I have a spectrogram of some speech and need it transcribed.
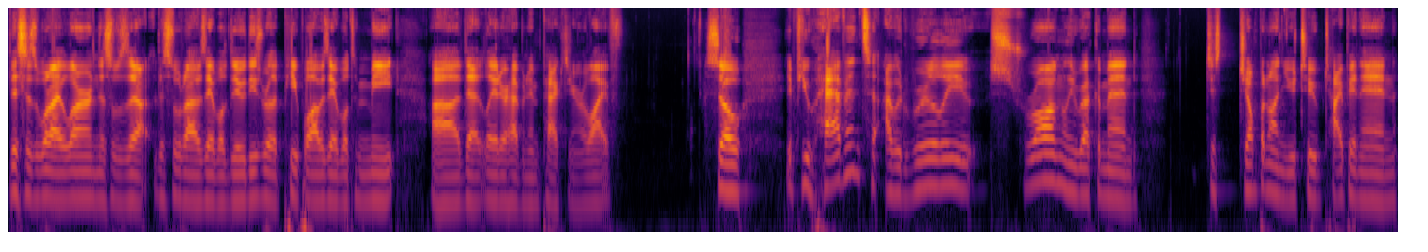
this is what I learned. This was this is what I was able to do. These were the people I was able to meet uh, that later have an impact in your life. So, if you haven't, I would really strongly recommend just jumping on YouTube, typing in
